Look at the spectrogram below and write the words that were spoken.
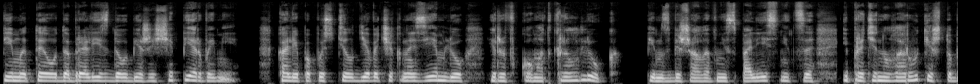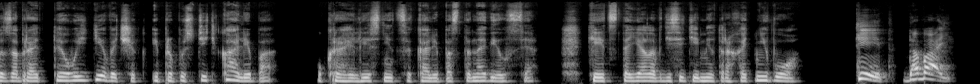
Пим и Тео добрались до убежища первыми. Кали попустил девочек на землю и рывком открыл люк. Пим сбежала вниз по лестнице и протянула руки, чтобы забрать Тео и девочек и пропустить Калиба. У края лестницы Калиб остановился. Кейт стояла в десяти метрах от него. Кейт, давай!»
